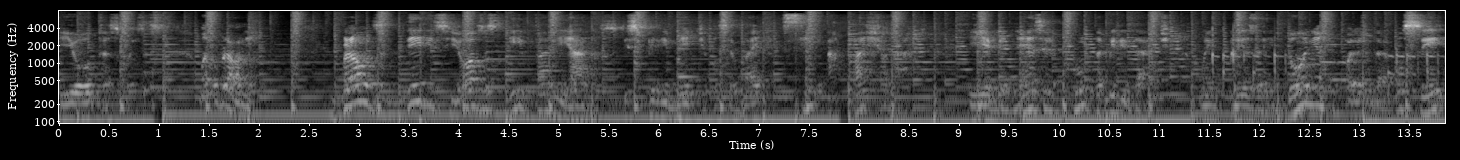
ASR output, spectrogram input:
e outras coisas. Mano Brownie, brownies deliciosos e variados. Experimente, você vai se apaixonar. E Ebenezer Contabilidade uma empresa idônea que pode ajudar você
